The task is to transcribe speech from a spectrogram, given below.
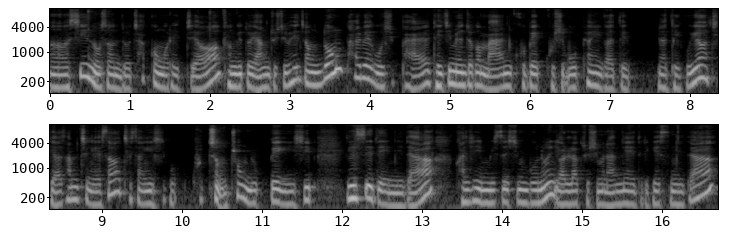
어, C 노선도 착공을 했죠. 경기도 양주시 회정동 858 대지 면적은 1,995평이가 되, 되고요. 지하 3층에서 지상 29층 총 621세대입니다. 관심 있으신 분은 연락 주시면 안내해 드리겠습니다.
